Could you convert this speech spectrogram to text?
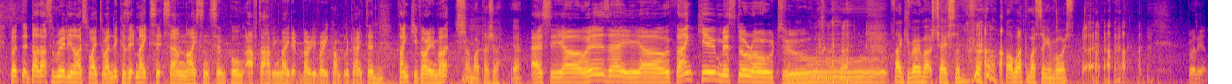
but th- that's a really nice way to end it because it makes it sound nice and simple after having made it very, very complicated. Mm. Thank you very much. oh, my pleasure yeah SEO is AO. Thank you, Mr. O'Toole. thank you very much Jason I'll welcome my singing voice Brilliant.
